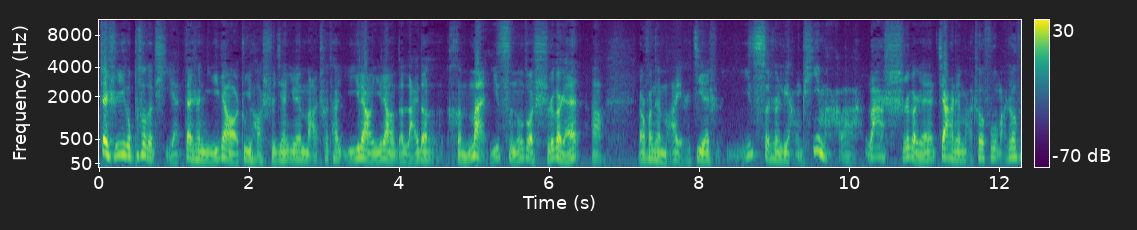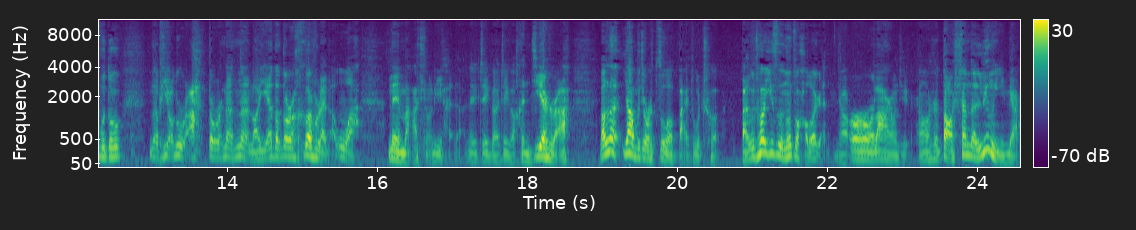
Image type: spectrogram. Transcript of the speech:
这是一个不错的体验。但是你一定要注意好时间，因为马车它一辆一辆的来的很慢，一次能坐十个人啊。要说那马也是结实，一次是两匹马吧，拉十个人，加上那马车夫，马车夫都那啤酒肚啊，都是那那老爷子都是喝出来的，哇，那马挺厉害的，那这个这个很结实啊。完了，要不就是坐摆渡车，摆渡车一次能坐好多人，然后嗷嗷拉上去，然后是到山的另一面。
